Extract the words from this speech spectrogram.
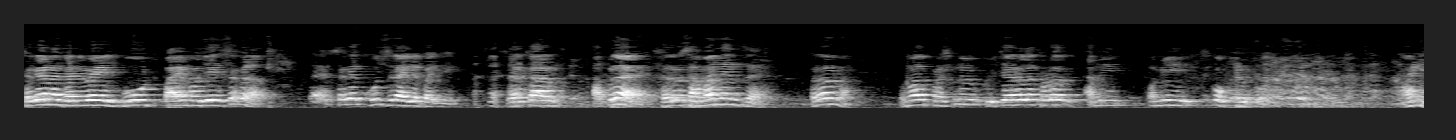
सगळ्यांना गणवेश बूट पायमोजे सगळं. सगळे खुश राहिले पाहिजे. सरकार आपलं आहे सर्वसामान्यांचं आहे. बरोबर ना? तुम्हाला प्रश्न विचारायला थोडं आम्ही कमी स्कोप ठेवतो. आणि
